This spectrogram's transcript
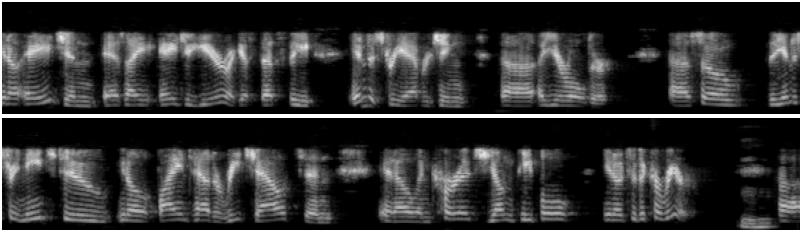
you know, age, and as I age a year, I guess that's the industry averaging a year older. so the industry needs to, you know, find how to reach out and you know, encourage young people, you know, to the career. Mm-hmm. Uh,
